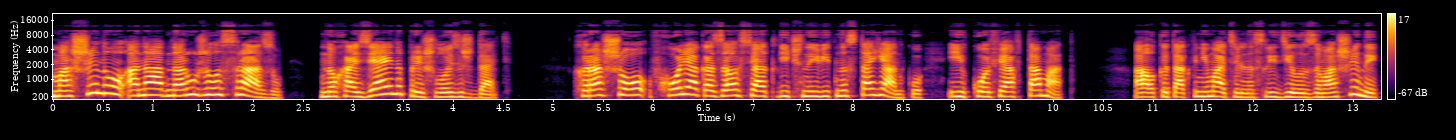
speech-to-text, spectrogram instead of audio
Машину она обнаружила сразу, но хозяина пришлось ждать. Хорошо, в холле оказался отличный вид на стоянку и кофе-автомат. Алка так внимательно следила за машиной,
